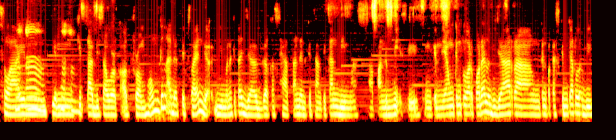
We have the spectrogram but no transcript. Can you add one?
Selain Mm-mm. mungkin Mm-mm. kita bisa workout from home, mungkin ada tips lain nggak gimana kita jaga kesehatan dan kecantikan di masa pandemi sih? Mungkin yang mungkin keluar Korea lebih jarang, mungkin pakai skincare lebih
